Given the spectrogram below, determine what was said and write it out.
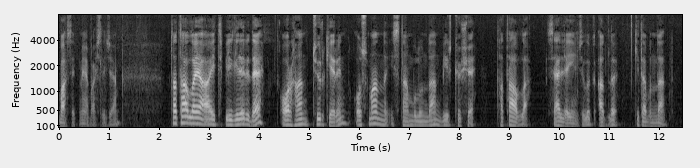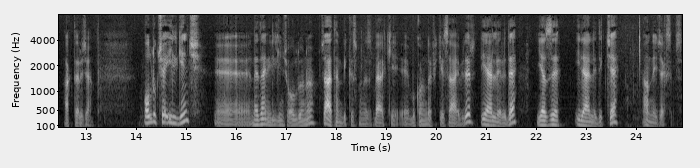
bahsetmeye başlayacağım. Tatavla'ya ait bilgileri de Orhan Türker'in Osmanlı İstanbul'undan bir köşe Tatavla Sel Yayıncılık adlı kitabından aktaracağım. Oldukça ilginç. Ee, neden ilginç olduğunu zaten bir kısmınız belki e, bu konuda fikir sahibidir. Diğerleri de yazı ilerledikçe anlayacaksınız.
